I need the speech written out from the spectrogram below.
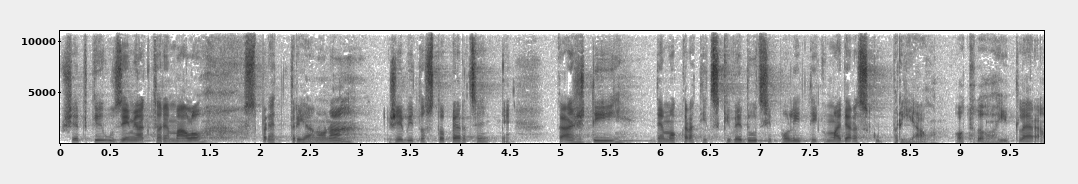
všetky územia, ktoré malo spred Trianona, že by to 100% každý demokraticky vedúci politik v Maďarsku prijal od toho Hitlera.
